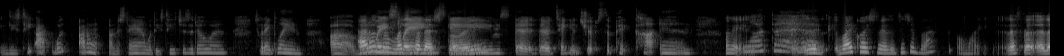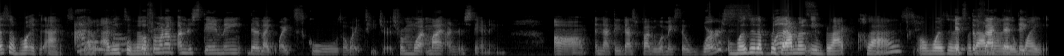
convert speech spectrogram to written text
these te- I, what I don't understand what these teachers are doing. So they playing uh, runaway slaves games. They're they're taking trips to pick cotton. Okay, what the heck? My question is: Is the teacher black or white? That's the uh, that's important to ask. I, I, I, need to know. But from what I'm understanding, they're like white schools or white teachers. From what my understanding, um, and I think that's probably what makes it worse. Was it a predominantly black class or was it a predominantly white?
